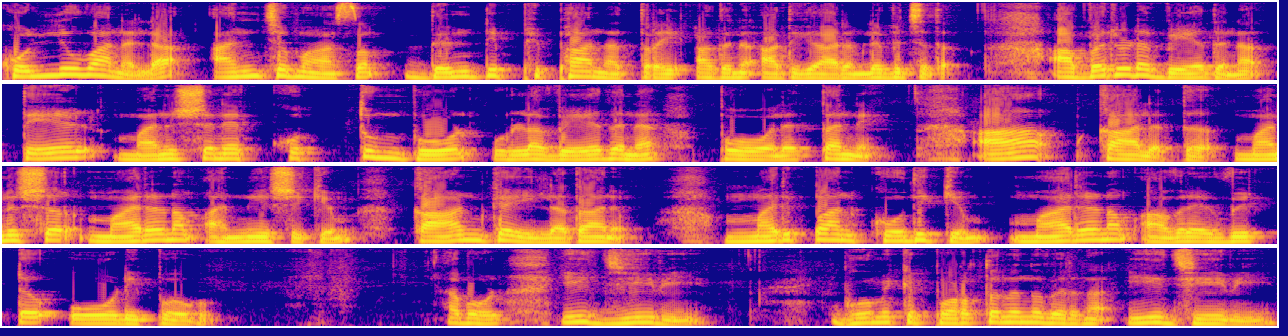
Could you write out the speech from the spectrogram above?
കൊല്ലുവാനല്ല അഞ്ച് മാസം ദണ്ഡിപ്പിപ്പാനത്രേ അതിന് അധികാരം ലഭിച്ചത്. അവരുടെ വേദന തേൾ മനുഷ്യനെ കുത്തുമ്പോൾ ഉള്ള വേദന പോലെ തന്നെ. ആ കാലത്ത് മനുഷ്യർ മരണം അന്വേഷിക്കും കാണുകയില്ലതാനും. മരിപ്പാൻ കൊതിക്കും മരണം അവരെ വിട്ട് ഓടിപ്പോകും. അപ്പോൾ ഈ ജീവി ഭൂമിക്ക് പുറത്തുനിന്ന് വരുന്ന ഈ ജീവി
